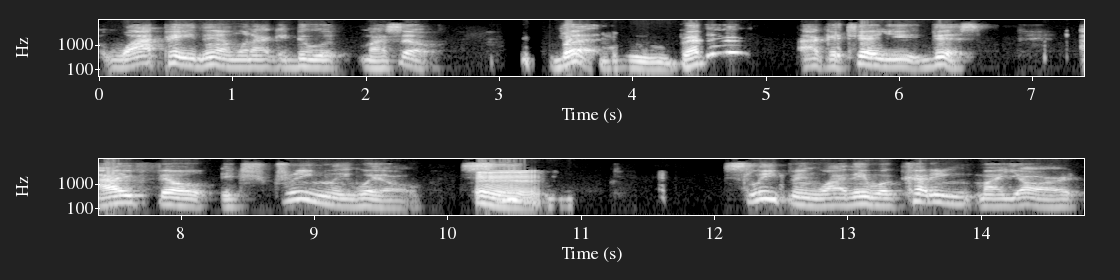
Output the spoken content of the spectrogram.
why pay them when I could do it myself? But Ooh, brother, I could tell you this. I felt extremely well Hmm. sleeping, sleeping while they were cutting my yard.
